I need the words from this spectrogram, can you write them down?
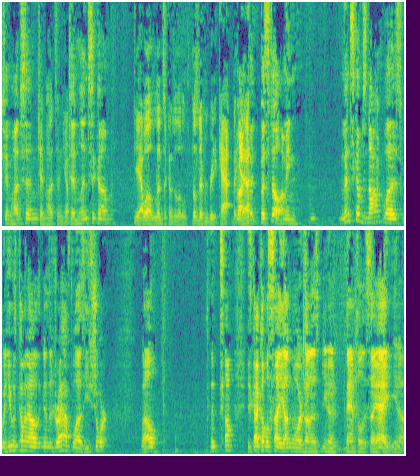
Tim Hudson, Tim Hudson. Yep. Tim Lincecum. Yeah. Well, Lincecum's a little little different breed of cat, but Right, yeah. but but still, I mean, Lincecum's knock was when he was coming out in the draft was he's short. Well, he's got a couple Cy Young awards on his you know mantle that say, hey, you know,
